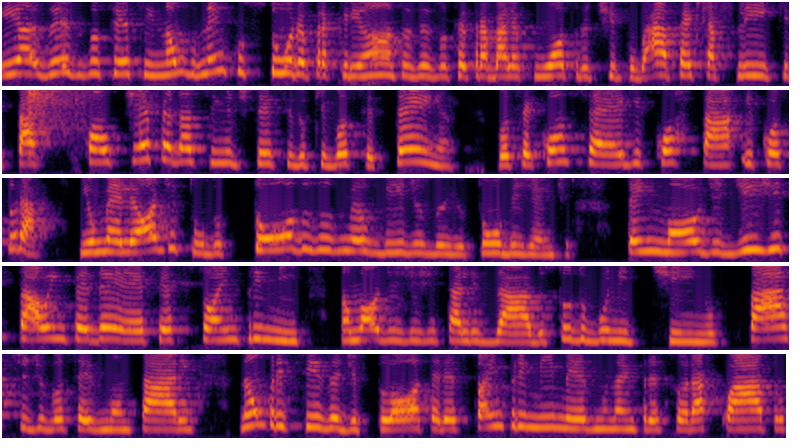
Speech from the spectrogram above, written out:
e às vezes você assim não nem costura para criança, às vezes você trabalha com outro tipo, ah, pet aplique e tal. Qualquer pedacinho de tecido que você tenha, você consegue cortar e costurar. E o melhor de tudo, todos os meus vídeos do YouTube, gente, tem molde digital em PDF, é só imprimir. São moldes digitalizados, tudo bonitinho, fácil de vocês montarem, não precisa de plotter, é só imprimir mesmo na impressora A4,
